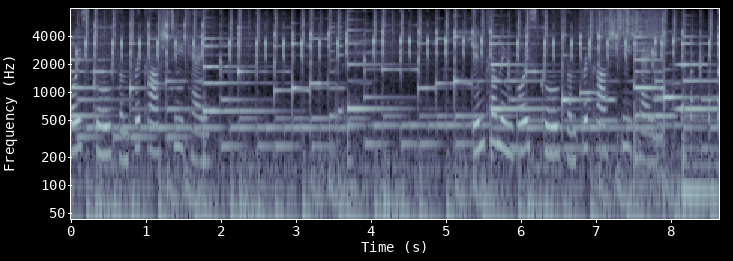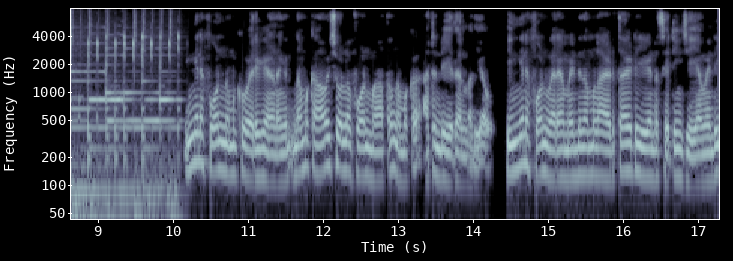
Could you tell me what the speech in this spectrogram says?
voice call from Prakash TK. Incoming voice call from Prakash TK. ഇങ്ങനെ ഫോൺ നമുക്ക് വരികയാണെങ്കിൽ നമുക്ക് ആവശ്യമുള്ള ഫോൺ മാത്രം നമുക്ക് അറ്റൻഡ് ചെയ്താൽ മതിയാവും. ഇങ്ങനെ ഫോൺ വരാൻ വേണ്ടി നമ്മൾ അടുത്തായിട്ട് ചെയ്യേണ്ട സെറ്റിംഗ് ചെയ്യാൻ വേണ്ടി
